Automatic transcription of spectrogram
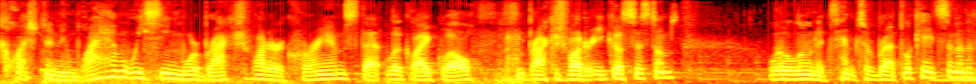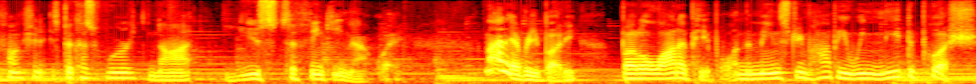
questioning why haven't we seen more brackish water aquariums that look like, well, brackish water ecosystems, let alone attempt to replicate some of the function? It's because we're not used to thinking that way. Not everybody, but a lot of people. In the mainstream hobby, we need to push.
